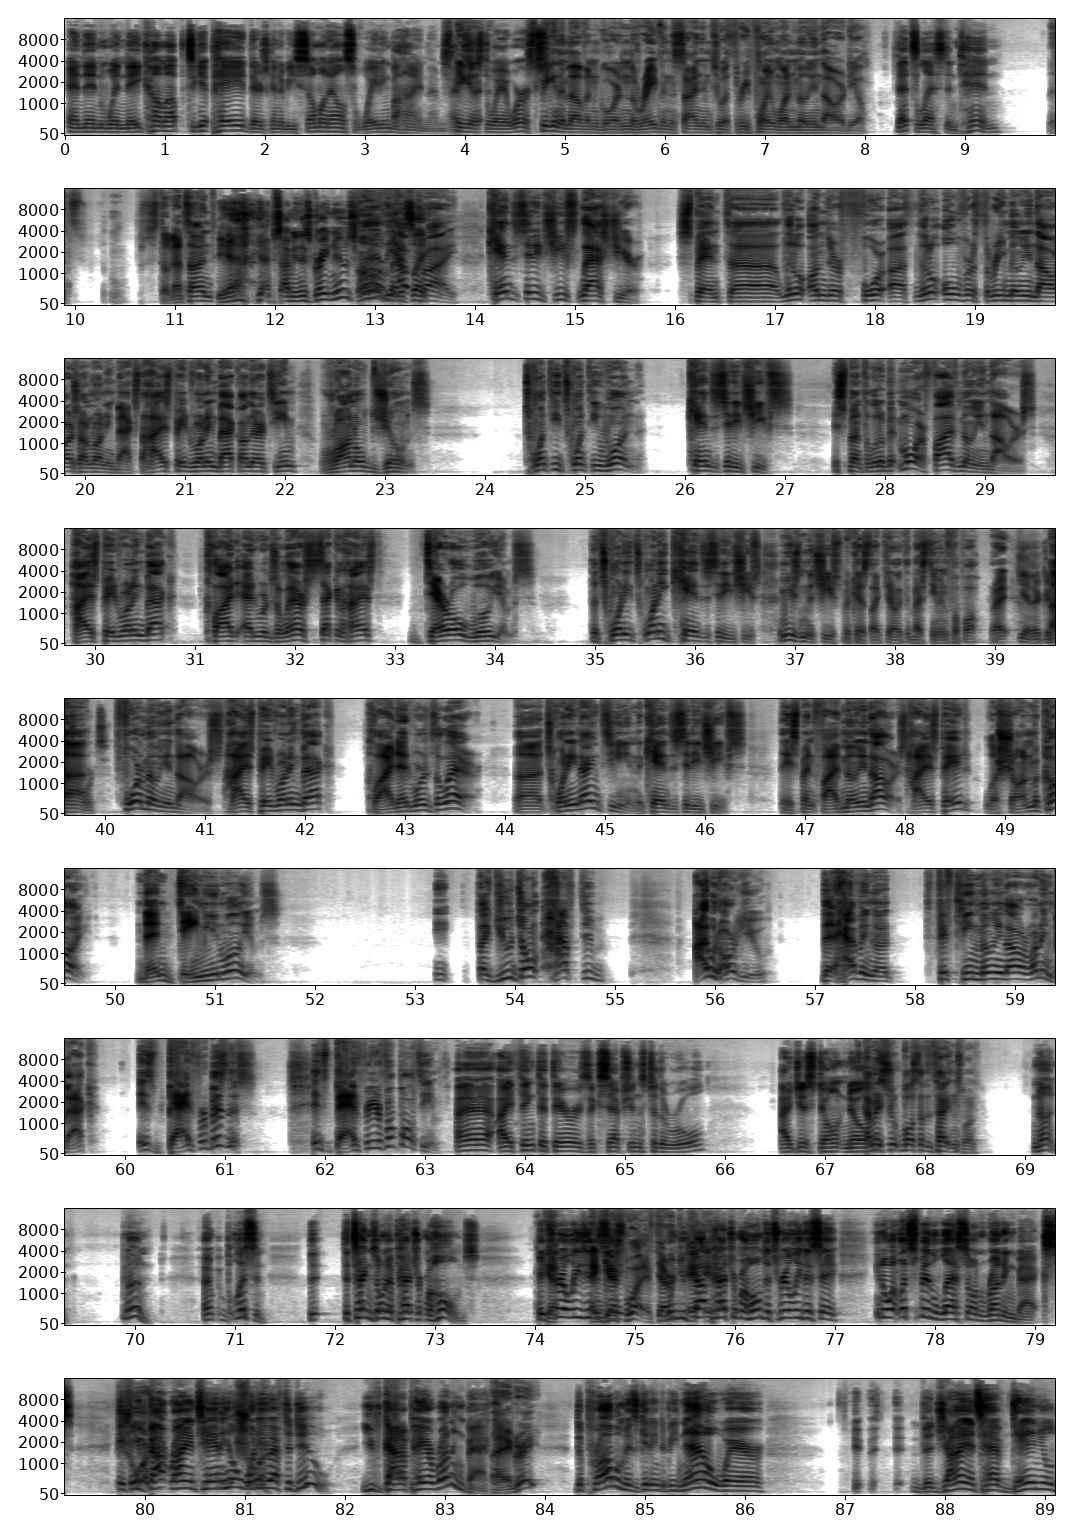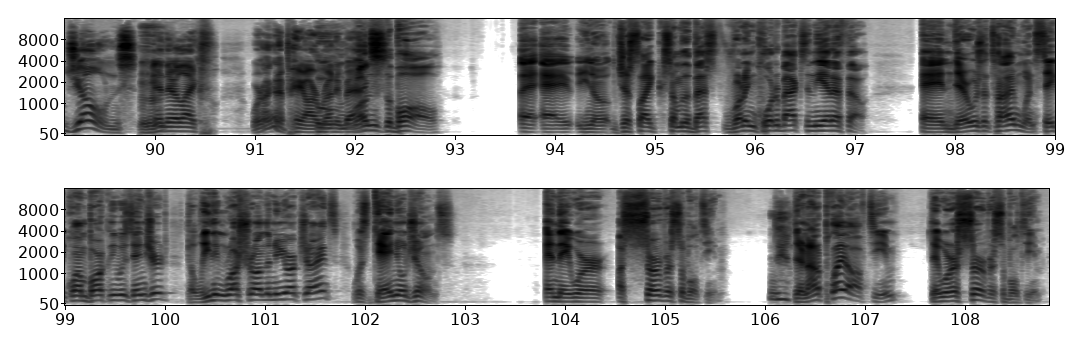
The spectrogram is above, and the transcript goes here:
And then when they come up to get paid, there's going to be someone else waiting behind them. Speaking That's of- just the way it works. Speaking of Melvin Gordon, the Ravens signed him to a $3.1 million deal. That's less than 10. That's still got signed. Yeah. I mean, that's great news for Oh, him. the it's like, outcry. Kansas City Chiefs last year spent a uh, little under four, uh, little over $3 million on running backs. The highest paid running back on their team, Ronald Jones. 2021, Kansas City Chiefs. They spent a little bit more, $5 million. Highest paid running back, Clyde Edwards-Helaire. Second highest, Darrel Williams. The 2020 Kansas City Chiefs. I'm using the Chiefs because like they're like the best team in football, right? yeah, they're good Uh, sports. Four million dollars. Highest paid running back, Clyde Edwards-Helaire. Uh, 2019, the Kansas City Chiefs. They spent five million dollars. Highest paid, LeSean McCoy. Then Damien Williams. Like you don't have to. I would argue that having a 15 million dollar running back is bad for business. It's bad for your football team. I, I think that there is exceptions to the rule. I just don't know. How many Super Bowls have the Titans won? None. None. Uh, but listen, the, the Titans don't have Patrick Mahomes. It's Yeah, real easy to and say. guess what? If when you've got if- Patrick Mahomes, it's really to say, you know what? Let's spend less on running backs. If Sure. you've got Ryan Tannehill, what do you have to do? You've got to pay a running back. I agree. The problem is getting to be now where the Giants have Daniel Jones, Mhm. and they're like, We're not going to pay our who running backs. runs the ball, uh, uh, you know, just like some of the best running quarterbacks in the NFL. And there was a time when Saquon Barkley was injured. The leading rusher on the New York Giants was Daniel Jones, and they were a serviceable team. They're not a playoff team. They were a serviceable team.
